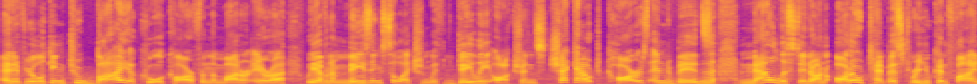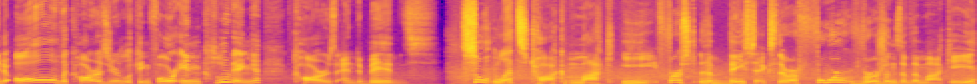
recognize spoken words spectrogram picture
And if you're looking to buy a cool car from the modern era, we have an amazing selection with daily auctions. Check out Cars and Bids, now listed on Auto Tempest, where you can find all the cars you're looking for, including cars and bids. So let's talk Mach-E. First, the basics. There are four versions of the Mach-E.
